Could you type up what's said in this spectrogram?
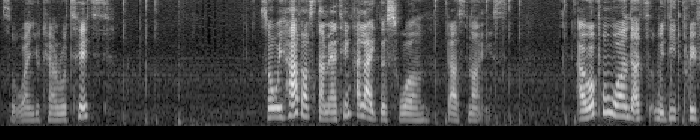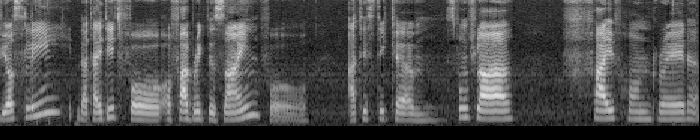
so when you can rotate so we have our stamina. I think I like this one. That's nice. I open one that we did previously that I did for a fabric design for artistic um, spoonflower 500 uh,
